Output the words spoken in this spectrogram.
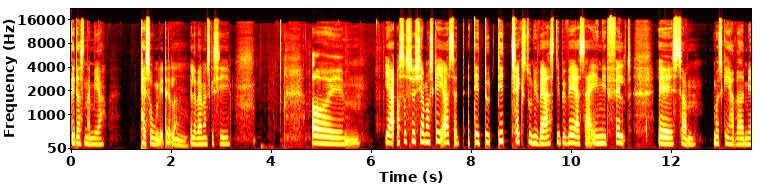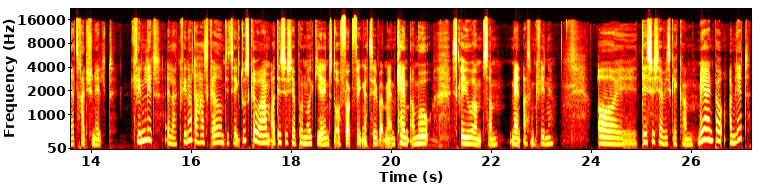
det, der sådan er mere personligt, eller, mm. eller hvad man skal sige. Og øh, ja, og så synes jeg måske også, at det, du, dit tekstunivers, det bevæger sig ind i et felt, øh, som måske har været mere traditionelt kvindeligt, eller kvinder, der har skrevet om de ting, du skriver om, og det synes jeg på en måde giver en stor fuckfinger til, hvad man kan og må skrive om som mand og som kvinde. Og øh, det synes jeg, vi skal komme mere ind på om lidt,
